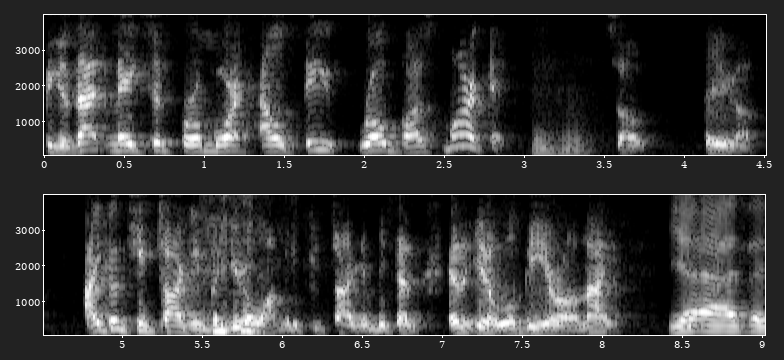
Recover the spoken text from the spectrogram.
because that makes it for a more healthy, robust market. Mm-hmm. So there you go. I could keep talking, but you don't want me to keep talking because you know we'll be here all night. Yeah, uh,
